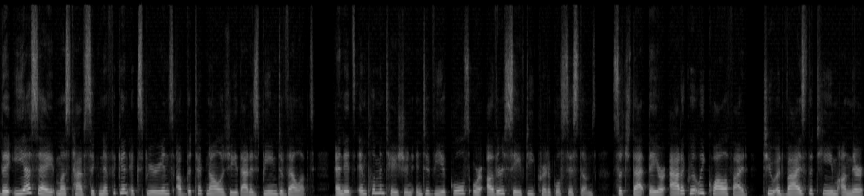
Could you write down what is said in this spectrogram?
The ESA must have significant experience of the technology that is being developed and its implementation into vehicles or other safety critical systems such that they are adequately qualified to advise the team on their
